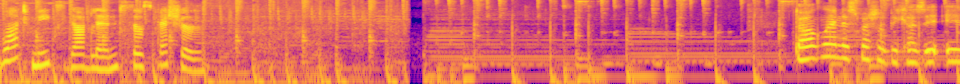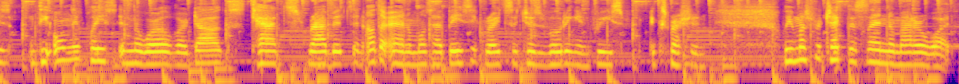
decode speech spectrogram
What makes Dogland so special? Dogland is special because it is the only place in the world where dogs, cats, rabbits, and other animals have basic rights such as voting and free expression. We must protect this land no matter what.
